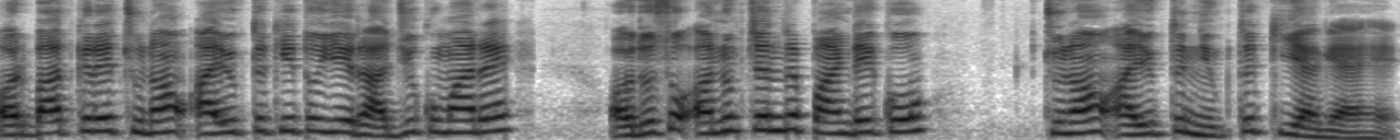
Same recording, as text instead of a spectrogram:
और बात करें चुनाव आयुक्त की तो ये राजू कुमार है। और दोस्तों, अनुप चंद्र पांडे को चुनाव आयुक्त नियुक्त किया गया है।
